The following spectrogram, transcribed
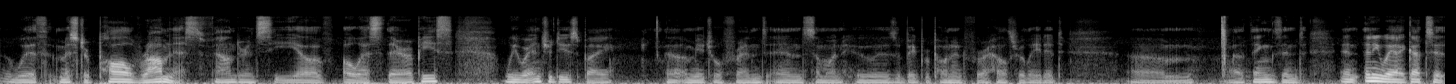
with Mr. Paul Romness, founder and CEO of OS Therapies. We were introduced by uh, a mutual friend and someone who is a big proponent for health related um, uh, things. And, and anyway, I got to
